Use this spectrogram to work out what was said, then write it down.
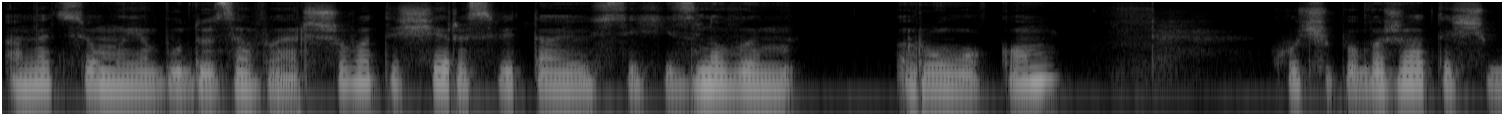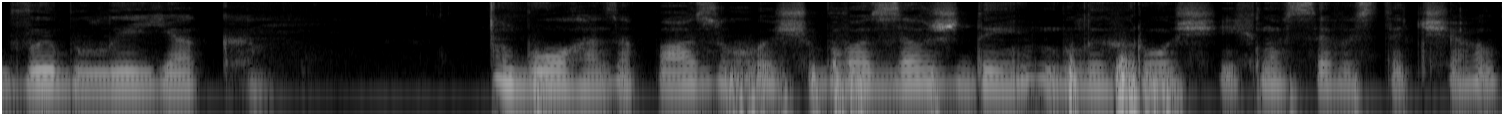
А на цьому я буду завершувати. Ще раз вітаю всіх із Новим роком. Хочу побажати, щоб ви були як Бога за пазухою, щоб у вас завжди були гроші, їх на все вистачало,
